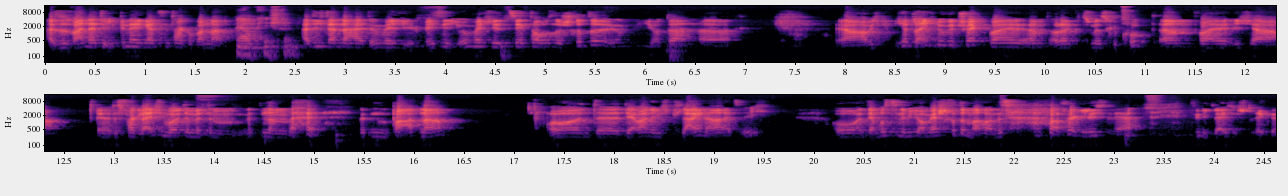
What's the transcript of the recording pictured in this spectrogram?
also es waren halt, ich bin ja den ganzen Tag gewandert. Ja, okay, stimmt. Hatte ich dann da halt irgendwelche, weiß nicht, irgendwelche zehntausende Schritte irgendwie und dann, äh, ja, habe ich, ich habe eigentlich nur getrackt, weil, ähm, oder zumindest geguckt, ähm, weil ich ja äh, das vergleichen wollte mit einem, mit einem, mit einem Partner und äh, der war nämlich kleiner als ich und der musste nämlich auch mehr Schritte machen und das wir verglichen, ja, für die gleiche Strecke.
